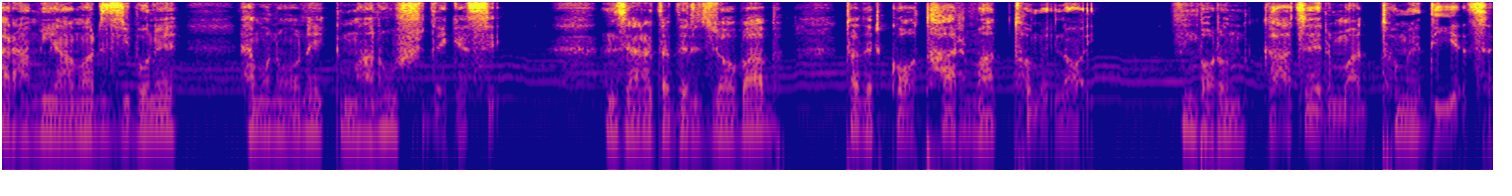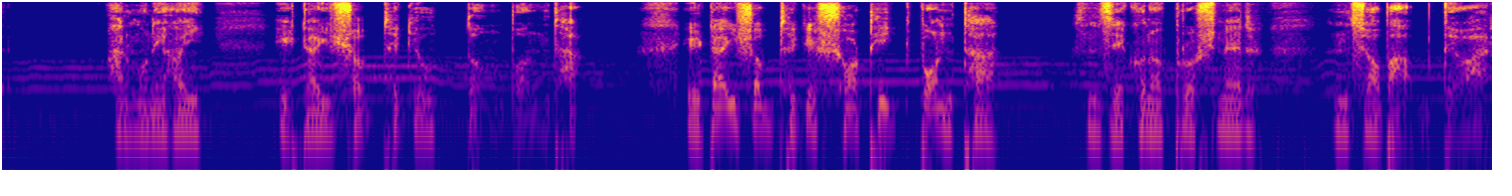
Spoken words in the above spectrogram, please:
আর আমি আমার জীবনে এমন অনেক মানুষ দেখেছি, যারা তাদের জবাব তাদের কথার মাধ্যমে নয়, বরং কাজের মাধ্যমে দিয়েছে। আর মনে হয় এটাই সব থেকে উত্তম পন্থা, এটাই সব থেকে সঠিক পন্থা, যে কোনো প্রশ্নের জবাব দেওয়ার।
